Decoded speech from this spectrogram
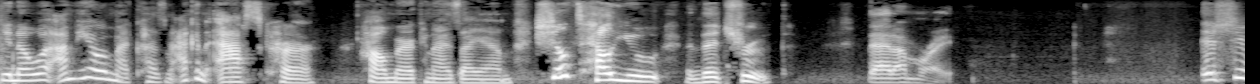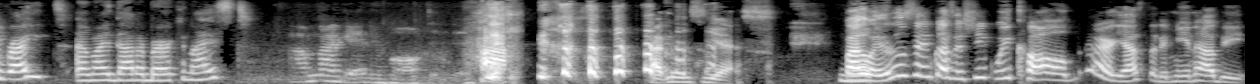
You know what? I'm here with my cousin. I can ask her how Americanized I am. She'll tell you the truth. That I'm right. Is she right? Am I that Americanized? I'm not getting involved in this. That means yes. By the way, this is the same cousin she we called her yesterday, me and hubby.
